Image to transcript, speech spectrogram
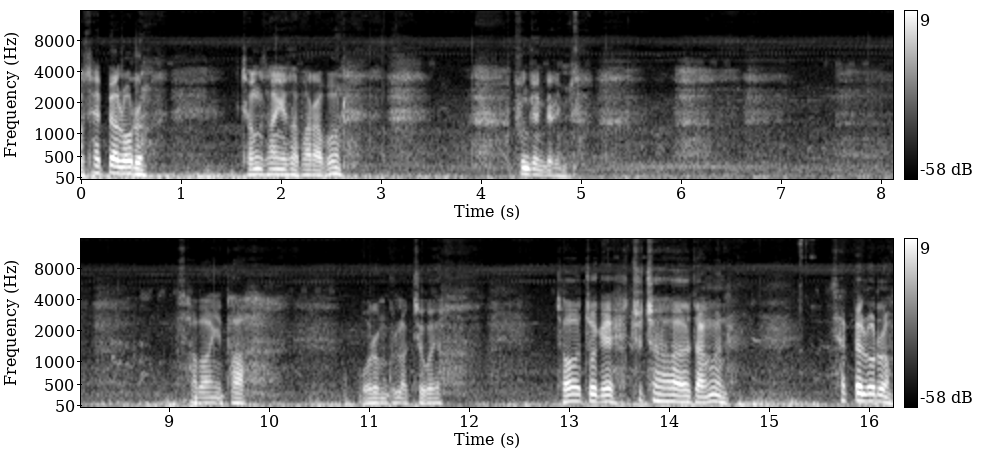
샛별오름 정상에서 바라본 풍경들입니다. 사방이 다 오름 군락지고요. 저쪽에 주차장은 샛별오름,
